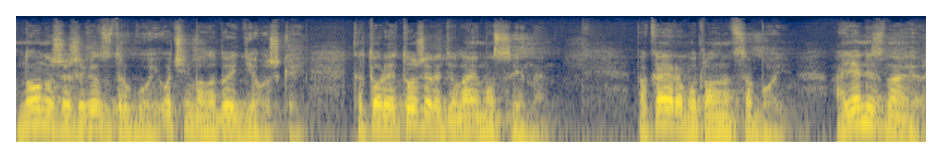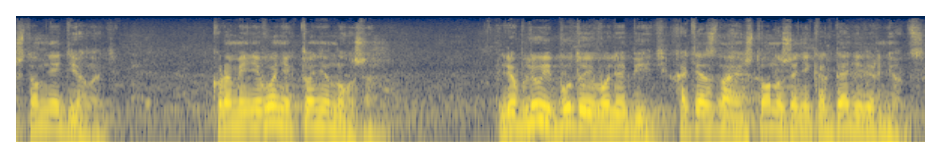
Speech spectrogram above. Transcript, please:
но он уже живет с другой, очень молодой девушкой, которая тоже родила ему сына. Пока я работала над собой. А я не знаю, что мне делать. Кроме него никто не нужен. Люблю и буду его любить, хотя знаю, что он уже никогда не вернется.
